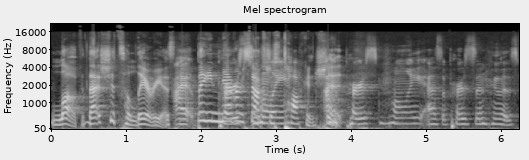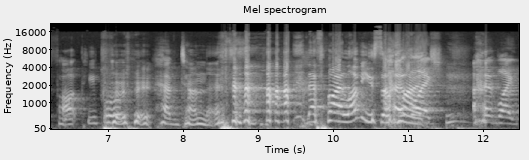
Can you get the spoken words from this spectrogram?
love. That shit's hilarious. I but he never stops just talking I shit. personally, as a person who has fought people, have done this. That's why I love you so much. I've like, I've like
